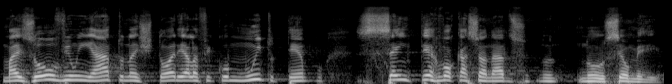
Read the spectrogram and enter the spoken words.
mas houve um hiato na história e ela ficou muito tempo sem ter vocacionados no, no seu meio.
